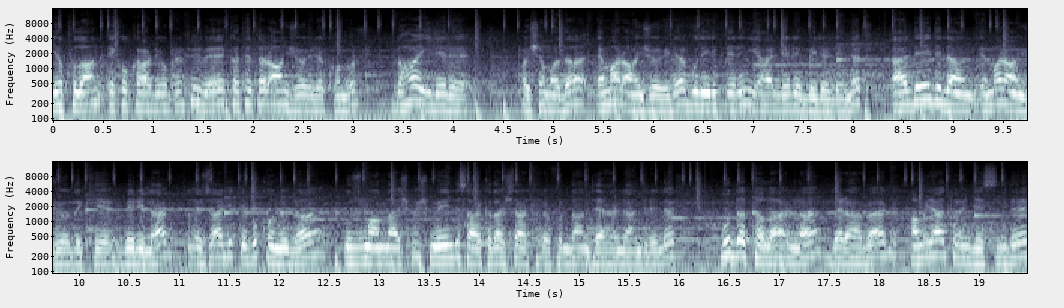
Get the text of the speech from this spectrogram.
yapılan ekokardiyografi ve kateter anjiyo ile konur. Daha ileri aşamada MR anjiyo ile bu deliklerin yerleri belirlenir. Elde edilen MR anjiyodaki veriler özellikle bu konuda uzmanlaşmış mühendis arkadaşlar tarafından değerlendirilir. Bu datalarla beraber ameliyat öncesinde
